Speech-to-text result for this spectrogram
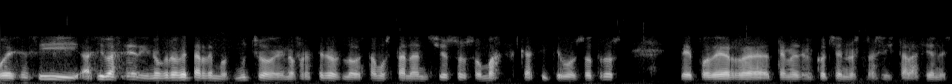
Pues así, así va a ser y no creo que tardemos mucho en ofreceroslo. Estamos tan ansiosos o más casi que vosotros de poder eh, tener el coche en nuestras instalaciones.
